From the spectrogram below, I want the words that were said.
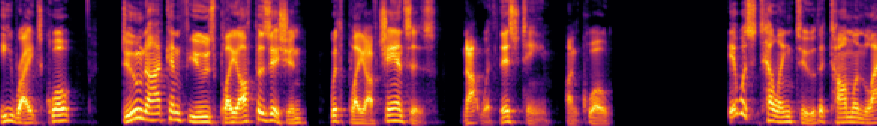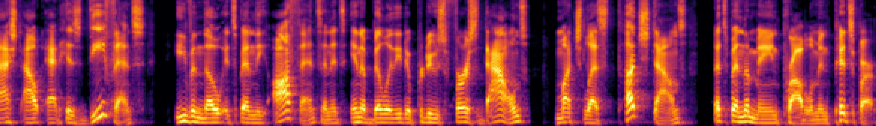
He writes, quote, "Do not confuse playoff position with playoff chances. Not with this team, unquote. It was telling, too, that Tomlin lashed out at his defense, even though it's been the offense and its inability to produce first downs, much less touchdowns, that's been the main problem in Pittsburgh.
